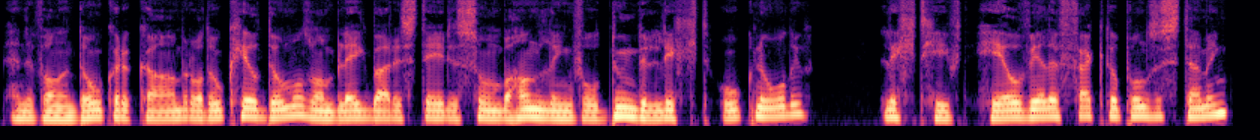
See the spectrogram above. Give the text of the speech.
in van een donkere kamer, wat ook heel dom was, want blijkbaar is tijdens zo'n behandeling voldoende licht ook nodig. Licht heeft heel veel effect op onze stemming.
